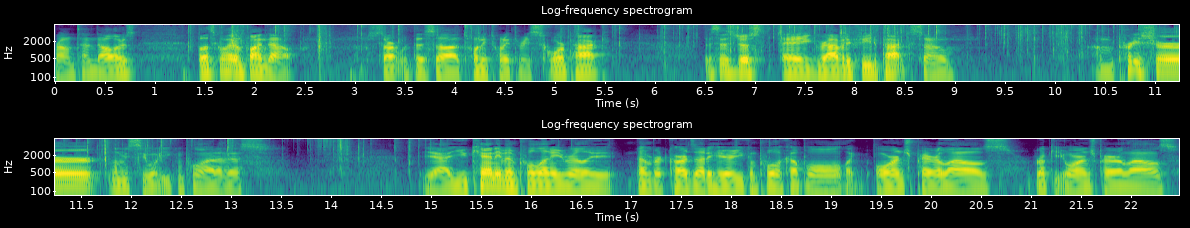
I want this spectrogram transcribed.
around $10. But let's go ahead and find out. Start with this uh, 2023 score pack. This is just a gravity feed pack, so I'm pretty sure, let me see what you can pull out of this. Yeah, you can't even pull any really numbered cards out of here. You can pull a couple like orange parallels, rookie orange parallels,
